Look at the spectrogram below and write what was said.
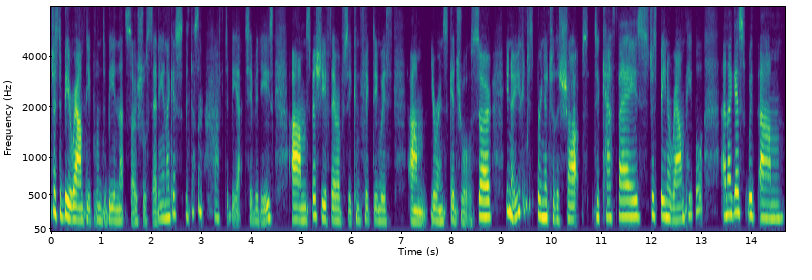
just to be around people and to be in that social setting. And I guess it doesn't have to be activities, um, especially if they're obviously conflicting with um, your own schedule. So, you know, you can just bring her to the shops, to cafes, just being around people. And I guess with, um,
